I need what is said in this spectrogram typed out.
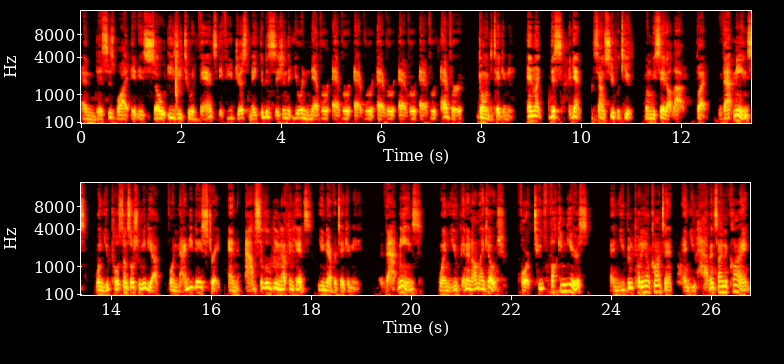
And this is why it is so easy to advance if you just make the decision that you are never, ever, ever, ever, ever, ever, ever going to take a knee. And like this, again, sounds super cute when we say it out loud, but that means when you post on social media for 90 days straight and absolutely nothing hits, you never take a knee. That means when you've been an online coach for two fucking years and you've been putting out content and you haven't signed a client,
